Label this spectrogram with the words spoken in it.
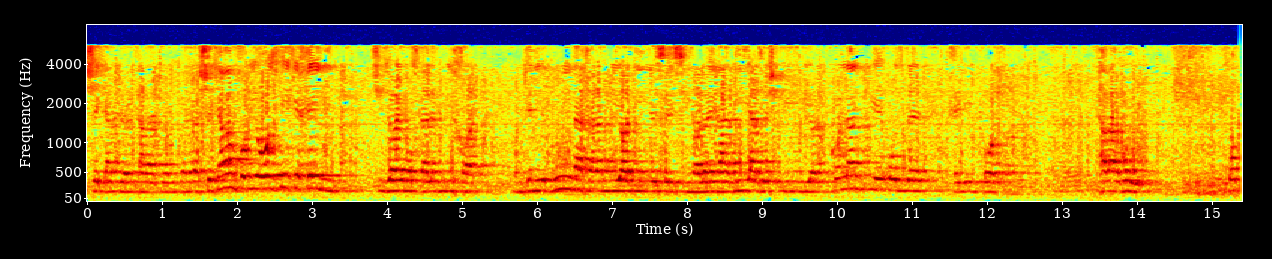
شکم داره توجه می‌کنه. و شکم هم خب یه عضویه که خیلی چیزهای مختلف می‌خواد. ممکنه یه بوی مثلا بیاد این یه سری سیگنال های ازش بیرون بیاد. کلا یه عضو خیلی پر توقعی خب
